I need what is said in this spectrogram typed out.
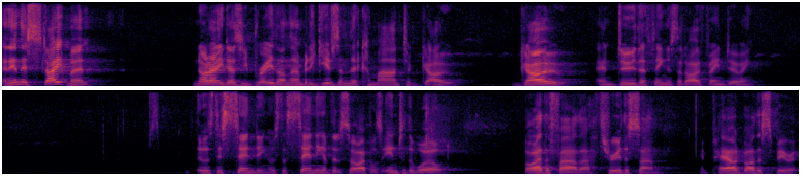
And in this statement, not only does he breathe on them, but he gives them the command to go. Go and do the things that I've been doing it was this sending, it was the sending of the disciples into the world by the Father through the Son, empowered by the Spirit.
